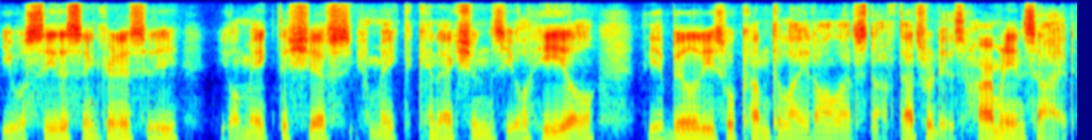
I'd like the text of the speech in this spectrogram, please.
you will see the synchronicity you'll make the shifts you'll make the connections you'll heal the abilities will come to light all that stuff. That's what it is harmony inside.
